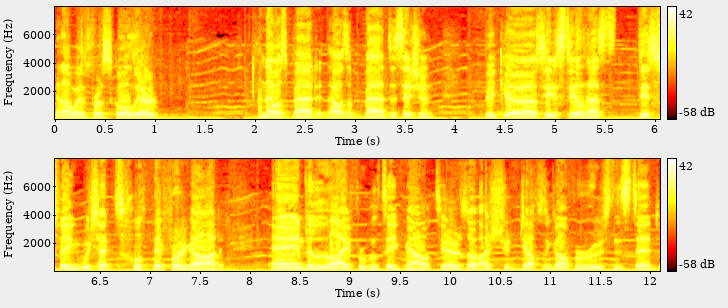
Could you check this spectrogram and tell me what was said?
And I went for a skull there, and that was bad. That was a bad decision, because he still has this thing, which I totally forgot, and the Lifer will take me out here, so I should definitely gone for Roost instead.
